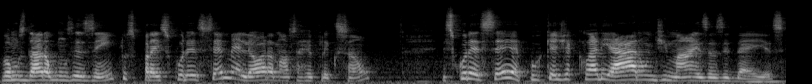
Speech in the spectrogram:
Vamos dar alguns exemplos para escurecer melhor a nossa reflexão. Escurecer porque já clarearam demais as ideias,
